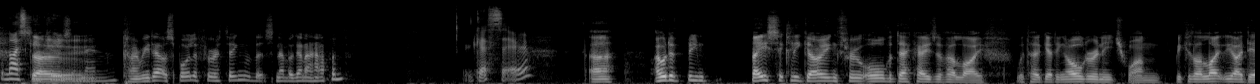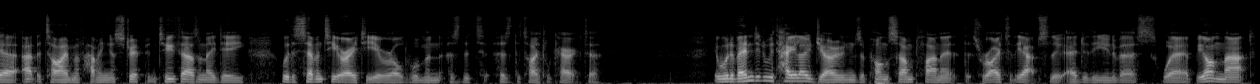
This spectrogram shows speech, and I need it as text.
The nice So, conclusion, then. Can I read out a spoiler for a thing that's never going to happen? I guess so. Uh, I would have been basically going through all the decades of her life, with her getting older in each one, because I liked the idea at the time of having a strip in 2000 AD with a 70 or 80 year old woman as the t- as the title character. It would have ended with Halo Jones upon some planet that's right at the absolute edge of the universe, where beyond that,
